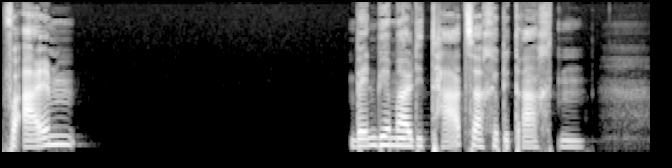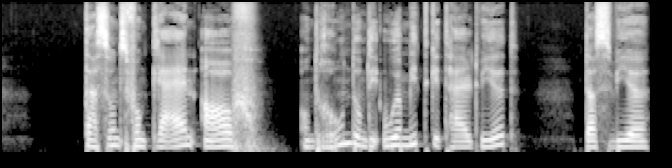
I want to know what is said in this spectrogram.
Vor allem, wenn wir mal die Tatsache betrachten, dass uns von klein auf und rund um die Uhr mitgeteilt wird, dass wir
